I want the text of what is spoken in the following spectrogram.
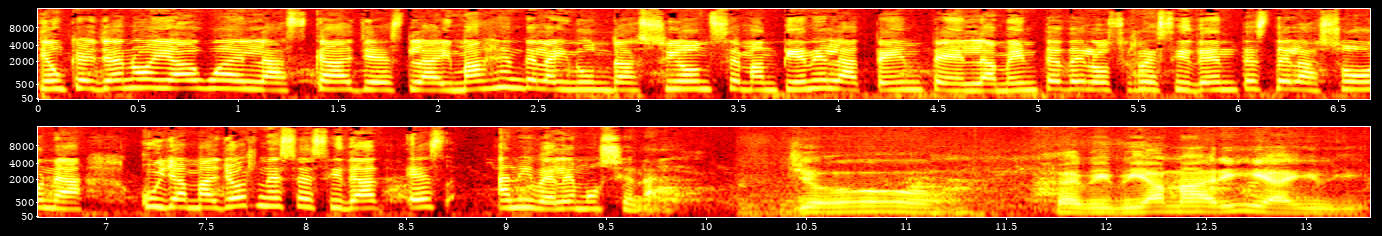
Y aunque ya no hay agua en las calles, la imagen de la inundación se mantiene latente en la mente de los residentes de la zona, cuya mayor necesidad es a nivel emocional. Yo reviví a María y,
